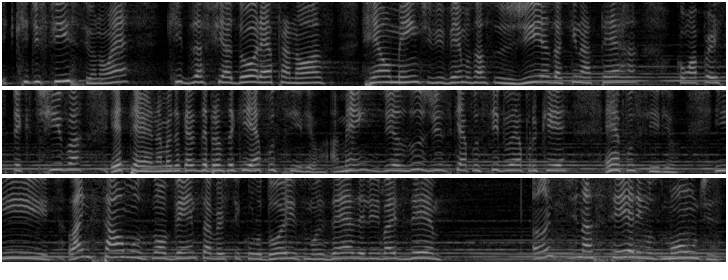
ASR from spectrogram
E que difícil, não é? Que desafiador é para nós realmente vivermos nossos dias aqui na terra com a perspectiva eterna. Mas eu quero dizer para você que é possível, amém? Jesus disse que é possível, é porque é possível. E lá em Salmos 90, versículo 2, Moisés, ele vai dizer antes de nascerem os montes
